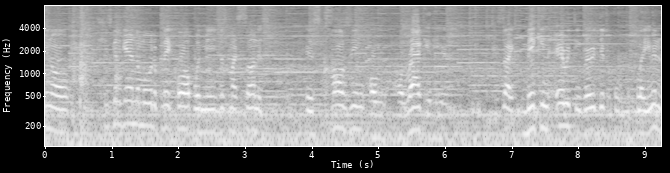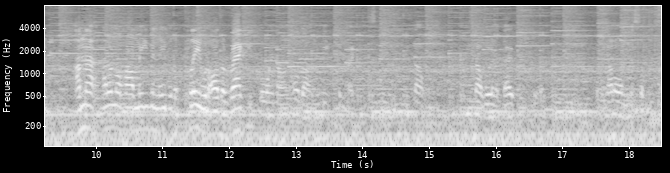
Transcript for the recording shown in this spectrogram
you know, she's gonna get in the mood to play co-op with me. Just my son is is causing a, a racket here. It's like making everything very difficult to play. Even I'm not. I don't know how I'm even able to play with all the racket going on. Hold on, let me put back this. He's not. He's not wearing a diaper. I don't want to mess up this.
